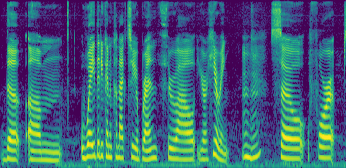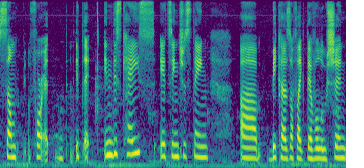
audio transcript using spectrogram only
the um, way that you can connect to your brand throughout your hearing. Mm-hmm. So for some, for it, it, it- in this case, it's interesting um, because of like the evolution.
